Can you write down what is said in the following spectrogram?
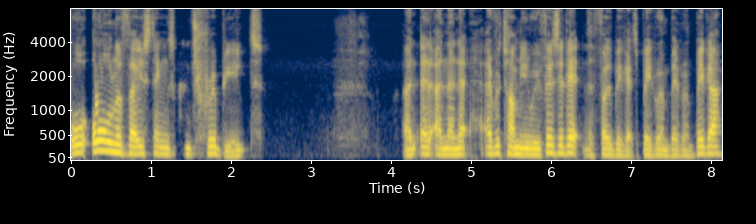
All, all of those things contribute. And, and, and then every time you revisit it, the phobia gets bigger and bigger and bigger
